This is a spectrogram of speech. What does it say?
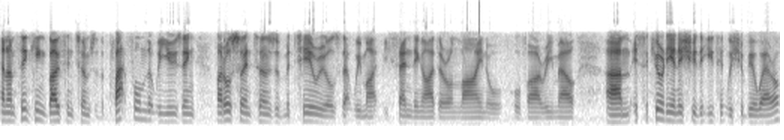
And I'm thinking both in terms of the platform that we're using, but also in terms of materials that we might be sending either online or, or via email. Um, is security an issue that you think we should be aware of?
